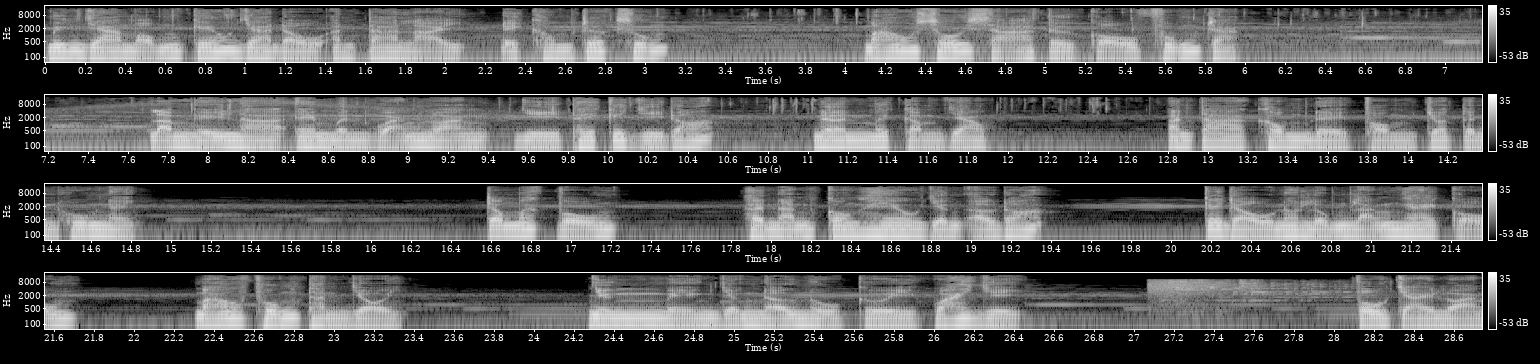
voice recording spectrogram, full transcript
Miếng da mỏng kéo da đầu anh ta lại Để không rớt xuống. Máu xối xả từ cổ phúng ra. Lãm nghĩ là em mình hoảng loạn Vì thấy cái gì đó, Nên mới cầm dao. Anh ta không đề phòng cho tình huống này. Trong mắt Vũ, Hình ảnh con heo vẫn ở đó. Cái đầu nó lủng lẳng ngay cổ, Máu phúng thành dội Nhưng miệng vẫn nở nụ cười quái dị. Vũ chạy loạn.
